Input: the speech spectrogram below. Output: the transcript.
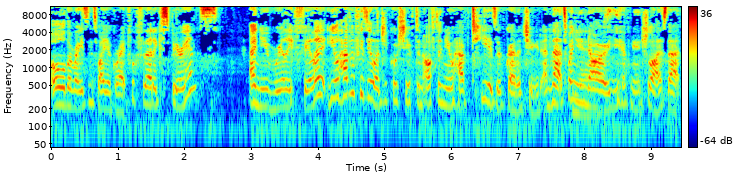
all the reasons why you're grateful for that experience. And you really feel it, you'll have a physiological shift, and often you'll have tears of gratitude. And that's when you know you have neutralized that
